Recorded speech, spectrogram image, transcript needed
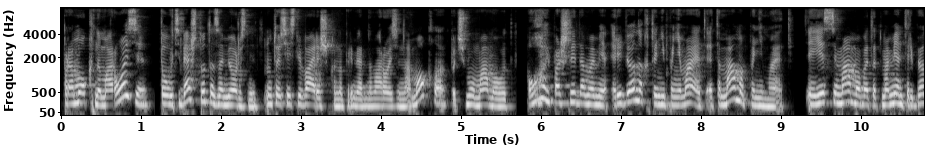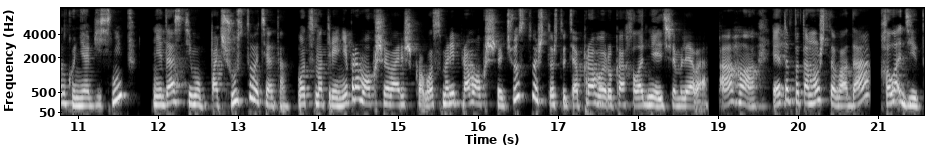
промок на морозе, то у тебя что-то замерзнет. Ну, то есть, если варежка, например, на морозе намокла, почему мама вот, ой, пошли домой. Ребенок-то не понимает, это мама понимает. И если мама в этот момент ребенку не объяснит, не даст ему почувствовать это. Вот смотри, не промокшая варежка, вот смотри, промокшая. Чувствуешь то, что у тебя правая рука холоднее, чем левая? Ага, это потому что вода холодит.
